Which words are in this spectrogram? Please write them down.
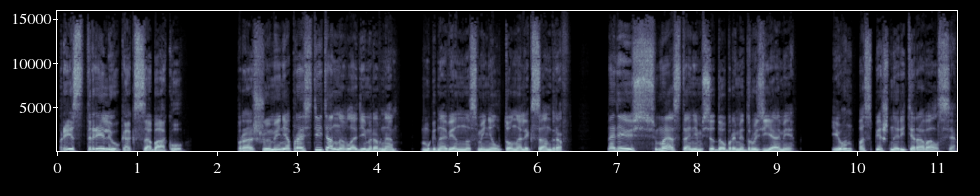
пристрелю, как собаку». «Прошу меня простить, Анна Владимировна», — мгновенно сменил тон Александров. Надеюсь, мы останемся добрыми друзьями». И он поспешно ретировался.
